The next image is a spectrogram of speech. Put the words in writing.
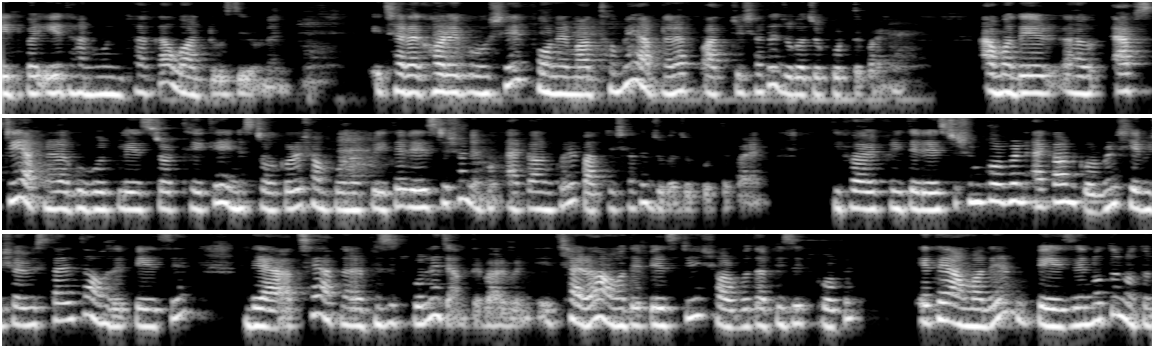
eight by A Dhanmondi, Dhaka one two zero nine এছাড়া ঘরে বসে ফোনের মাধ্যমে আপনারা পাত্রীর সাথে যোগাযোগ করতে পারেন। আমাদের অ্যাপসটি আপনারা গুগল প্লে স্টোর থেকে ইনস্টল করে সম্পূর্ণ ফ্রিতে রেজিস্ট্রেশন এবং অ্যাকাউন্ট করে পাত্রীর সাথে যোগাযোগ করতে পারেন। কীভাবে ফ্রিতে রেজিস্ট্রেশন করবেন অ্যাকাউন্ট করবেন, সে বিষয়ে বিস্তারিত আমাদের পেজে দেয়া আছে। আপনারা ভিজিট করলে জানতে পারবেন। এছাড়াও আমাদের পেজটি সর্বদা ভিজিট করবেন। এতে আমাদের পেজে নতুন নতুন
